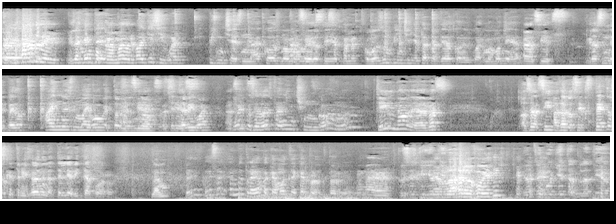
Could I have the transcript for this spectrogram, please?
poca güey. madre, Y la estuvo gente, poca madre. Oye, es igual, pinches nacos, no Así mames. es, así exactamente. Como es un pinche yeta plateado con el cual mamonear, Así es. lo hacen de pedo. Ay, no es nuevo, entonces Así no. es, así se se igual. Así Güey, es. pues ahora está bien chingón, ¿no? Sí, no, además, o sea, sí, Hasta los expertos que entrevistaron en la tele ahorita por. La, eh, pues, anda tragando camote acá el productor, güey. Pues es que yo es tengo, raro, güey. yo tengo un Jetta plateado.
